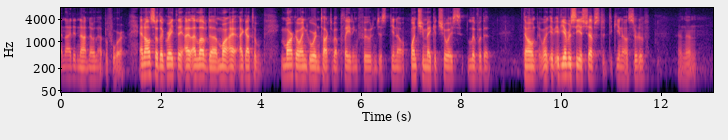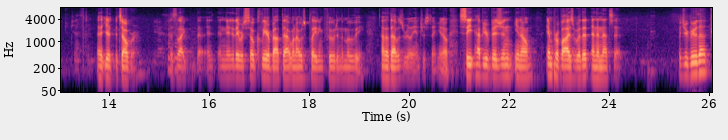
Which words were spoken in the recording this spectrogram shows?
And I did not know that before. And also the great thing, I, I loved. Uh, Mar- I, I got to, Marco and Gordon talked about plating food and just you know, once you make a choice, live with it. Don't if, if you ever see a chef, you know, sort of, and then uh, you're, it's over. It's like, and, and they- they were so clear about that when I was plating food in the movie. I thought that was really interesting. You know, see, have your vision, you know, improvise with it, and then that's it. Would you agree with that?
